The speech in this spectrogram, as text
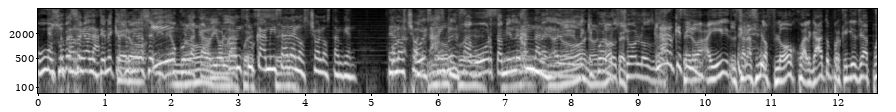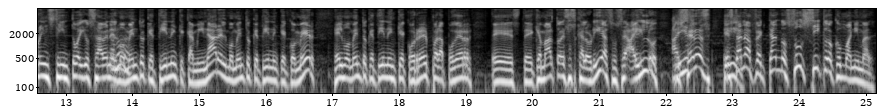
uh, sube ese video, tiene que Pero- subir ese video con la carriola. Con su camisa ser. de los cholos también. De los cholos. Hazme el puede favor, ser. también le van No, equipo no, de no, los pero- cholos. güey. Claro que sí. Pero ahí le están haciendo flojo al gato porque ellos ya por instinto, ellos saben el momento que tienen que caminar, el momento que tienen que comer, el momento que tienen que correr para poder este, quemar todas esas calorías. O sea, ahí, lo, Ahí es- ustedes sí. están afectando su ciclo como animal.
